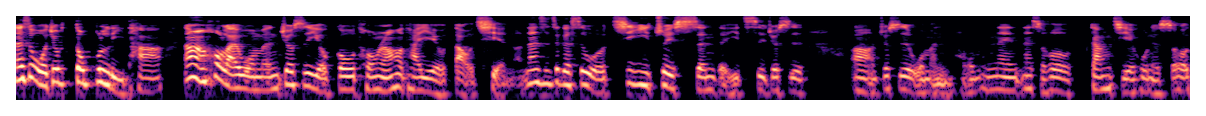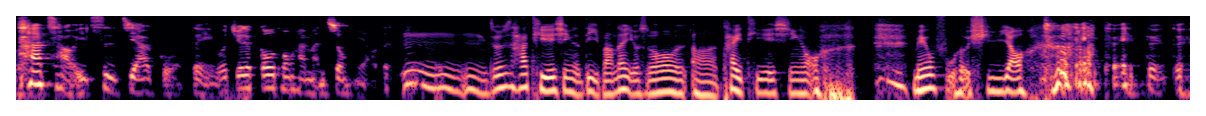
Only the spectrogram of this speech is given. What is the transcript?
但是我就都不理他。当然后来我们就是有沟通，然后他也有道歉了。但是这个是我记忆最深的一次，就是啊、就是我们我们那那时候刚结婚的时候，他吵一次架过。对我觉得沟通还蛮重要的。嗯嗯嗯，就是他贴心的地方，但有时候呃太贴心哦，没有符合需要。对对对对。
